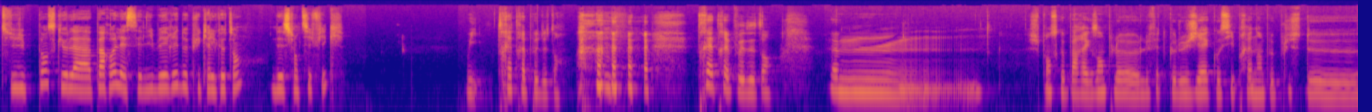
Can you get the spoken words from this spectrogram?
Tu penses que la parole, elle s'est libérée depuis quelque temps des scientifiques? Oui, très très peu de temps. très très peu de temps. Euh, je pense que par exemple, le fait que le GIEC aussi prenne un peu plus de.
